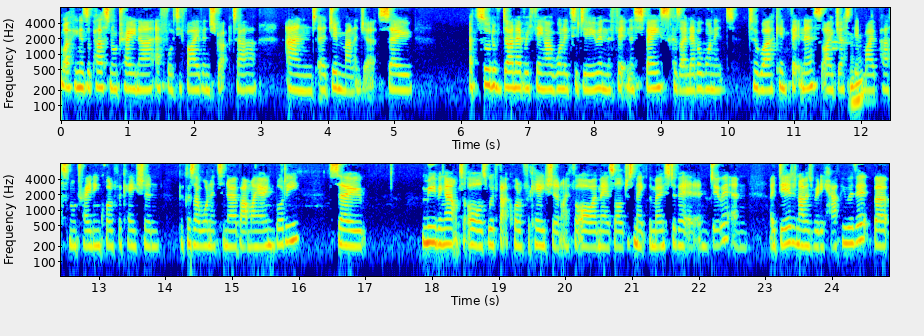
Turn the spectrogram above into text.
working as a personal trainer, F45 instructor, and a gym manager. So I'd sort of done everything I wanted to do in the fitness space because I never wanted to work in fitness. I just did Mhm. my personal training qualification because I wanted to know about my own body. So moving out to Oz with that qualification, I thought, oh, I may as well just make the most of it and do it. And I did, and I was really happy with it. But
